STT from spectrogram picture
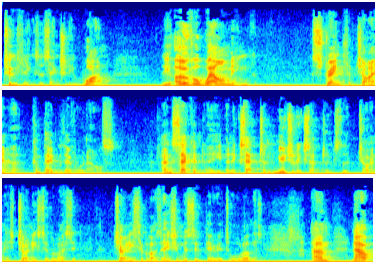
two things essentially. One, the overwhelming strength of China compared with everyone else, and secondly, an acceptance, mutual acceptance that Chinese, Chinese, civilization, Chinese civilization was superior to all others. Um, now,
